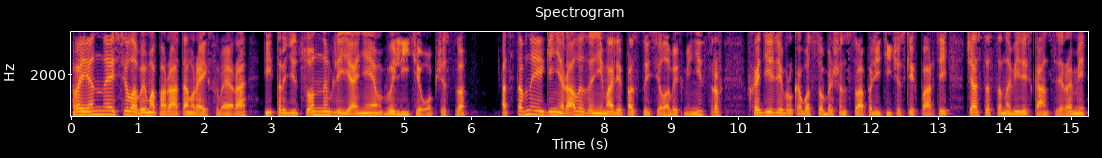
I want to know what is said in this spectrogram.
военные силовым аппаратом Рейхсвера и традиционным влиянием в элите общества – Отставные генералы занимали посты силовых министров, входили в руководство большинства политических партий, часто становились канцлерами,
